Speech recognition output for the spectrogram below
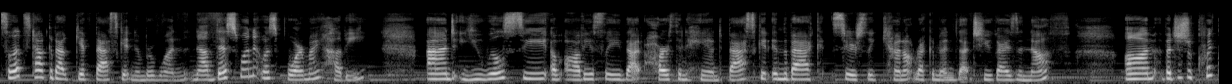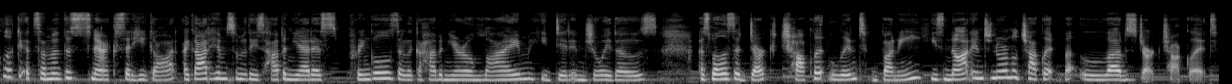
So let's talk about gift basket number one. Now, this one was for my hubby, and you will see obviously that hearth and hand basket in the back. Seriously, cannot recommend that to you guys enough. Um, but just a quick look at some of the snacks that he got. I got him some of these habaneras Pringles. They're like a habanero lime. He did enjoy those, as well as a dark chocolate Lindt bunny. He's not into normal chocolate, but loves dark chocolate.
